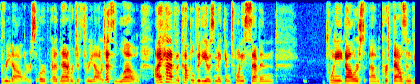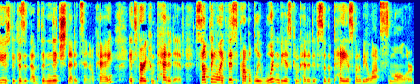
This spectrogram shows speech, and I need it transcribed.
$3 or an average of $3. That's low. I have a couple videos making 27 $28 um, per thousand views because of the niche that it's in, okay? It's very competitive. Something like this probably wouldn't be as competitive, so the pay is going to be a lot smaller.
